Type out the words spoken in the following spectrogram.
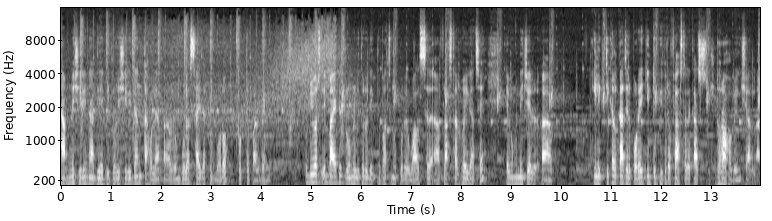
সামনে সিঁড়ি না দিয়ে ভিতরে সিঁড়ি দেন, তাহলে আপনারা রুমগুলোর সাইজ একটু বড় করতে পারবেন। তো বিভার্স এই বাইরের রুমের ভিতরে দেখতে পাচ্ছেন, উপরে ওয়ালস প্লাস্টার হয়ে গেছে এবং নিচের ইলেকট্রিক্যাল কাজের পরেই কিন্তু ভিতরে প্লাস্টারের কাজ ধরা হবে, ইনশাআল্লাহ।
